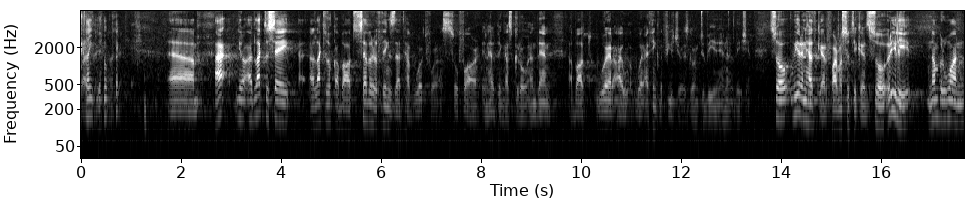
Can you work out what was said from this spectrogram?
the Thank you. Okay. Um, I, you know, I'd like to say, I'd like to talk about several things that have worked for us so far in helping us grow, and then about where I, where I think the future is going to be in innovation. So we are in healthcare, pharmaceuticals. So really, number one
